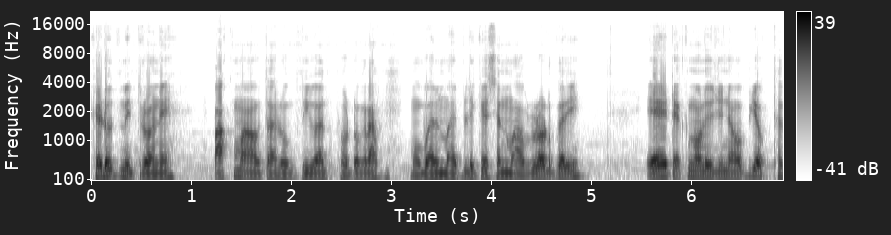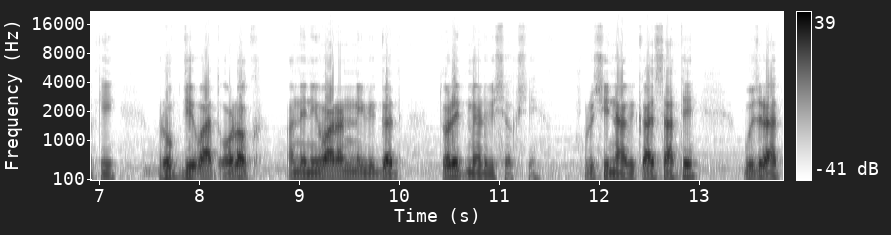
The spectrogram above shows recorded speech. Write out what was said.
ખેડૂત મિત્રોને પાકમાં આવતા રોગ જીવાત ફોટોગ્રાફ મોબાઈલમાં એપ્લિકેશનમાં અપલોડ કરી, એ ટેકનોલોજીના ઉપયોગ થકી રોગ જીવાત ઓળખ અને નિવારણની વિગત ત્વરિત મેળવી શકશે. કૃષિના વિકાસ સાથે ગુજરાત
